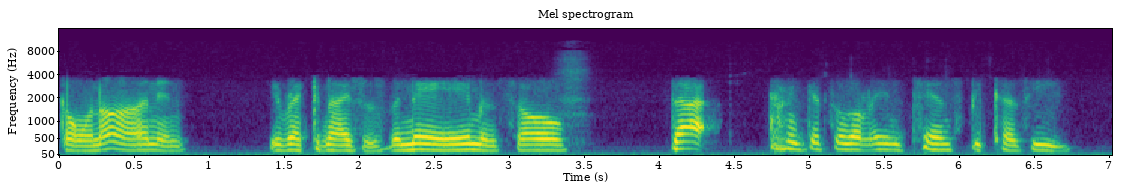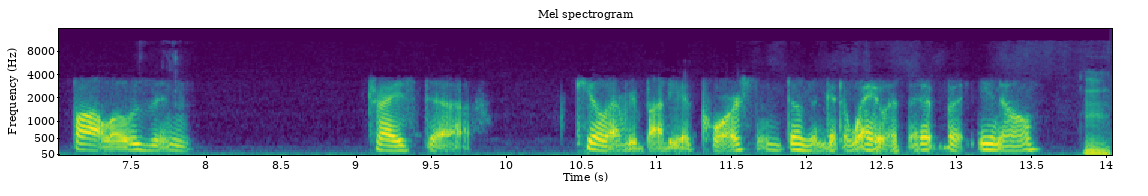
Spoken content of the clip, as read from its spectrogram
going on and he recognizes the name and so that gets a little intense because he follows and tries to kill everybody of course and doesn't get away with it but you know hmm.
